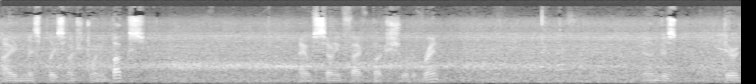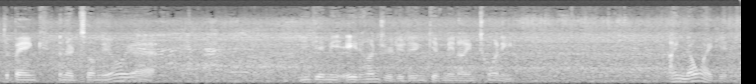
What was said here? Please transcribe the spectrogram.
I misplaced 120 bucks. I was 75 bucks short of rent. And I'm just there at the bank, and they're telling me, "Oh yeah, you gave me 800. You didn't give me 920." I know I gave you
